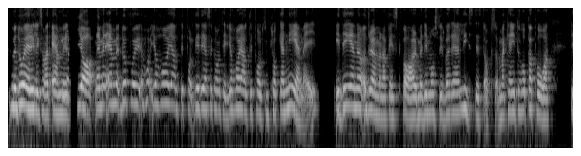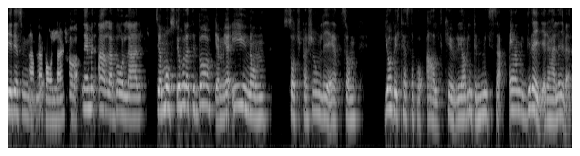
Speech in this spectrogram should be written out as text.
Men då är det liksom att Emmy, ja, nej men Emmy, då får ju, jag har ju alltid folk, det är det jag ska komma till, jag har ju alltid folk som plockar ner mig. Idéerna och drömmarna finns kvar, men det måste ju vara realistiskt också. Man kan ju inte hoppa på, det är det som... Alla bollar. Ja, nej men alla bollar. Så jag måste ju hålla tillbaka, men jag är ju någon sorts personlighet som jag vill testa på allt kul och jag vill inte missa en grej i det här livet.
